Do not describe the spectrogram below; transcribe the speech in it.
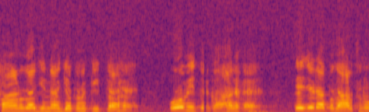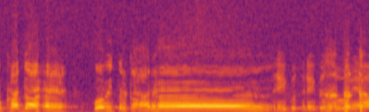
ਖਾਣ ਦਾ ਜਿੰਨਾ ਯਤਨ ਕੀਤਾ ਹੈ ਉਹ ਵੀ ਤਰਕਾਰ ਹੈ ਤੇ ਜਿਹੜਾ ਪਦਾਰਥ ਨੂੰ ਖਾਦਾ ਹੈ ਉਹ ਵੀ ਤਰਕਾਰ ਹੈ। ਤ੍ਰਿਗੁ ਤ੍ਰਿਗੁ ਸੋਇਆ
